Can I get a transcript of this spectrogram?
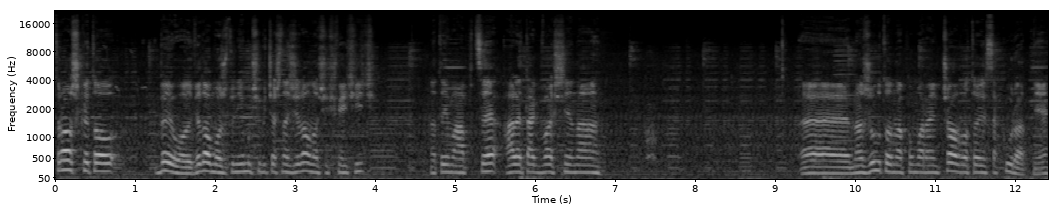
troszkę to było. Wiadomo, że tu nie musi być aż na zielono się świecić na tej mapce, ale tak właśnie na e, na żółto, na pomarańczowo to jest akurat, nie?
